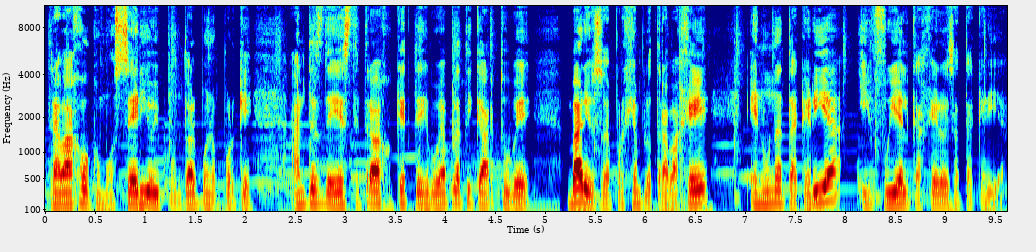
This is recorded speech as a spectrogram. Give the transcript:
trabajo como serio y puntual. Bueno, porque antes de este trabajo que te voy a platicar, tuve varios. O sea, por ejemplo, trabajé en una taquería y fui el cajero de esa taquería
